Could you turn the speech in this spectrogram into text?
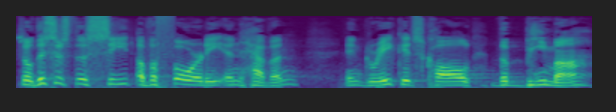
So this is the seat of authority in heaven. In Greek, it's called the Bema.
